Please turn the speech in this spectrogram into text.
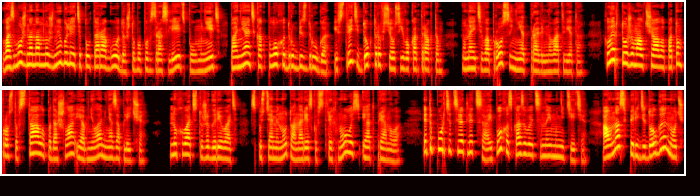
Возможно, нам нужны были эти полтора года, чтобы повзрослеть, поумнеть, понять, как плохо друг без друга, и встретить доктора все с его контрактом. Но на эти вопросы нет правильного ответа. Клэр тоже молчала, потом просто встала, подошла и обняла меня за плечи. «Ну, хватит уже горевать». Спустя минуту она резко встряхнулась и отпрянула. «Это портит цвет лица и плохо сказывается на иммунитете. А у нас впереди долгая ночь,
